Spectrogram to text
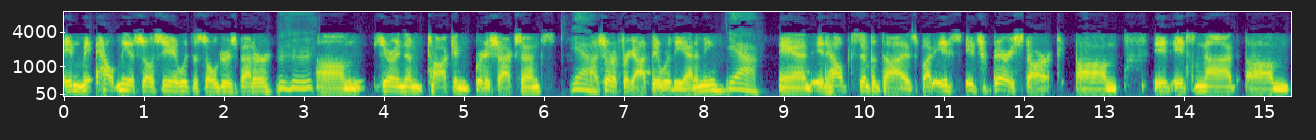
it helped me associate with the soldiers better. Um, hearing them talk in British accents, Yeah. I sort of forgot they were the enemy Yeah. And it helped sympathize. But it's it's very stark. Um, it, it's not, um,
